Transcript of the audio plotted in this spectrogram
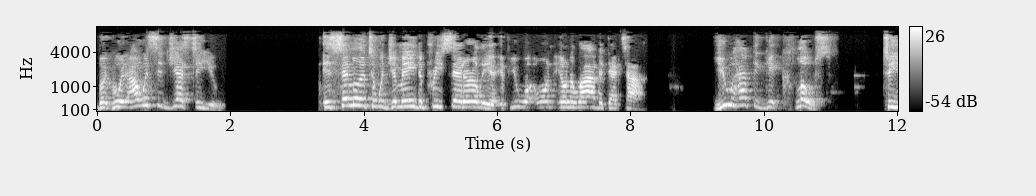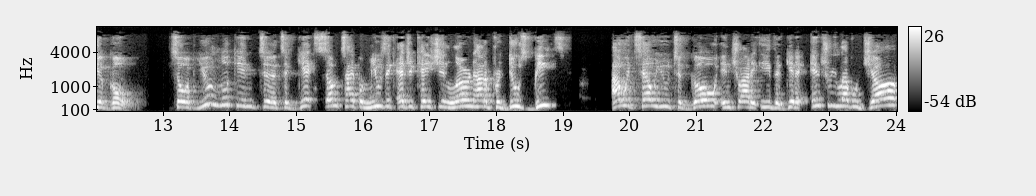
But what I would suggest to you is similar to what Jermaine Dupri said earlier, if you were on, on the live at that time. You have to get close to your goal. So if you're looking to, to get some type of music education, learn how to produce beats, I would tell you to go and try to either get an entry level job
